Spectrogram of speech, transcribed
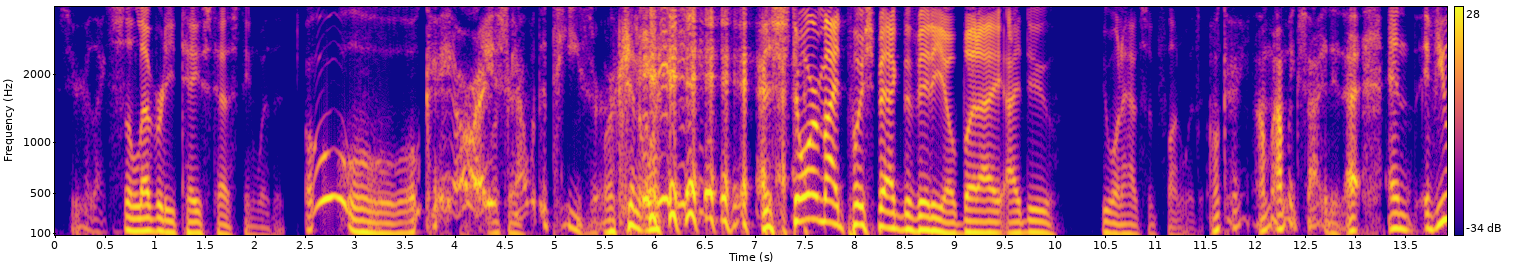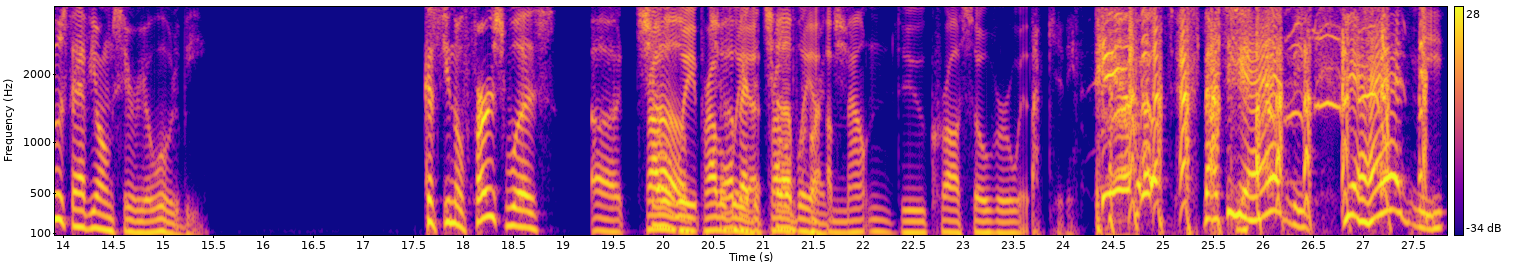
cereal like. celebrity taste testing with it. Oh, okay, all right. Scott with the teaser. We're the store might push back the video, but I I do do want to have some fun with it. Okay, I'm I'm excited. I, and if you was to have your own cereal, what would it be? Because you know, first was uh Chubb, Probably probably a, probably a, a Mountain Dew crossover with. I'm kidding. Now, see, you had me. You had me.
